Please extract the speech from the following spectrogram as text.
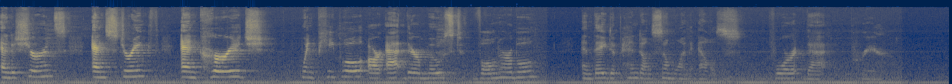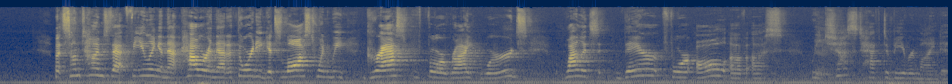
and assurance and strength and courage when people are at their most vulnerable and they depend on someone else for that prayer. But sometimes that feeling and that power and that authority gets lost when we grasp for right words. While it's there for all of us, we just have to be reminded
